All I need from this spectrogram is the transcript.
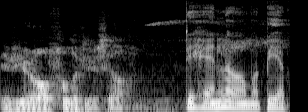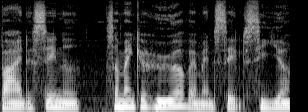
if you're all full of yourself. Det handler om at bearbejde sindet, så man kan høre, hvad man selv siger.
